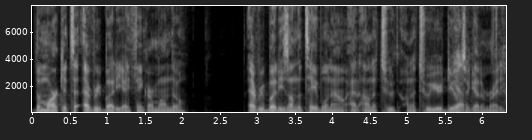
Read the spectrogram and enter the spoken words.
the market to everybody, I think, Armando. Everybody's on the table now at on a two on a two year deal Yeah. to get him ready.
